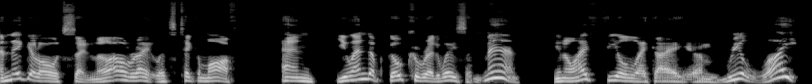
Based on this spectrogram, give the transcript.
And they get all excited. All right, let's take them off. And you end up Goku right away. He's like, man, you know, I feel like I am real light.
